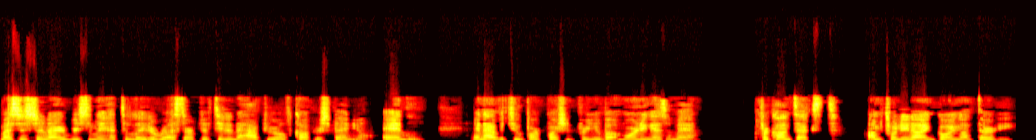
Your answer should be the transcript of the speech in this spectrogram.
My sister and I recently had to lay to rest our 15 and a half year old Cocker Spaniel, Andy, and I have a two part question for you about mourning as a man. For context, I'm 29 going on 30,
